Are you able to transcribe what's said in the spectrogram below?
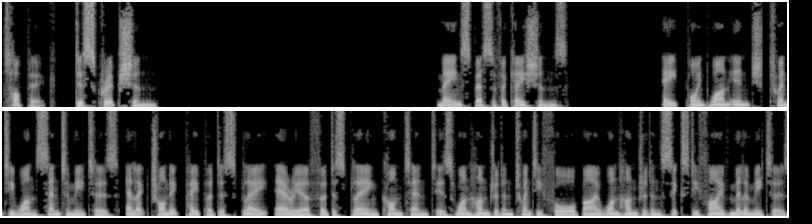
Topic. Description. Main specifications. 8.1 inch 21 centimeters electronic paper display area for displaying content is 124 by 165 millimeters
